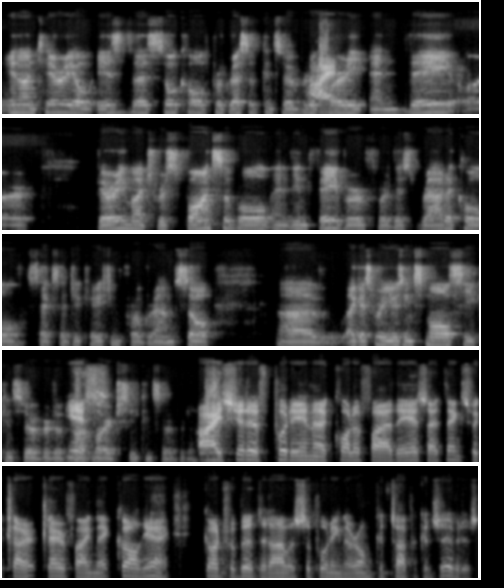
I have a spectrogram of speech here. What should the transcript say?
in Ontario is the so called Progressive Conservative I, Party, and they are very much responsible and in favor for this radical sex education program. So uh, I guess we're using small c conservative, yes. not large c conservative. I should have put in a qualifier there. So thanks for clar- clarifying that, Karl. Yeah, God forbid that I was supporting the wrong type of conservatives.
